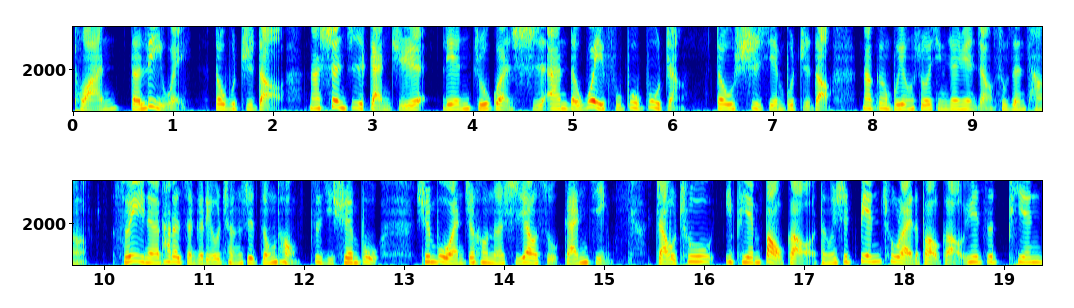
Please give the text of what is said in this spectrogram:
团的立委都不知道，那甚至感觉连主管食安的卫福部部长都事先不知道，那更不用说行政院长苏贞昌了。所以呢，他的整个流程是总统自己宣布，宣布完之后呢，食药署赶紧找出一篇报告，等于是编出来的报告。因为这篇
